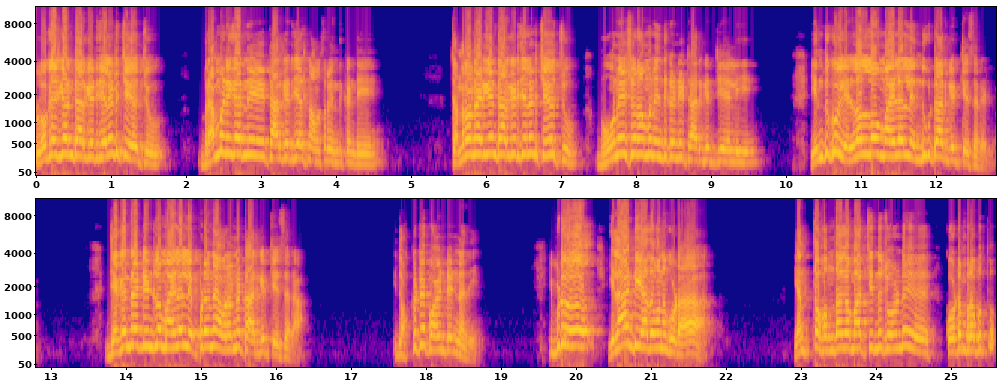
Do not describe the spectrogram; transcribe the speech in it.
లోకేష్ గారిని టార్గెట్ చేయాలంటే చేయొచ్చు. బ్రహ్మణి గారిని టార్గెట్ చేయాల్సిన అవసరం ఎందుకండి? చంద్రబాబు నాయుడు గారిని టార్గెట్ చేయాలంటే చేయొచ్చు. భువనేశ్వరమ్మని ఎందుకండి టార్గెట్ చేయాలి? ఎందుకు ఇళ్ళల్లో మహిళల్ని ఎందుకు టార్గెట్ చేశారండి జగన్ రెడ్డి ఇంట్లో మహిళల్ని ఎప్పుడైనా ఎవరన్నా టార్గెట్ చేశారా? ఇది ఒక్కటే పాయింట్ అండి అది ఇప్పుడు ఇలాంటి యదవను కూడా ఎంత హుందాగా మార్చిందో చూడండి కూటమి ప్రభుత్వం.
